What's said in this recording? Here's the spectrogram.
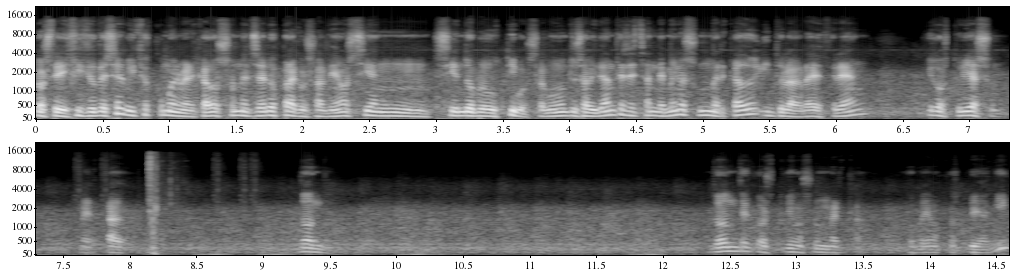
Los edificios de servicios como el mercado son necesarios para que los aldeanos sigan siendo productivos. Algunos de tus habitantes echan de menos un mercado y te lo agradecerán que construyas un mercado. ¿Dónde? ¿Dónde construimos un mercado? ¿Lo podemos construir aquí?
